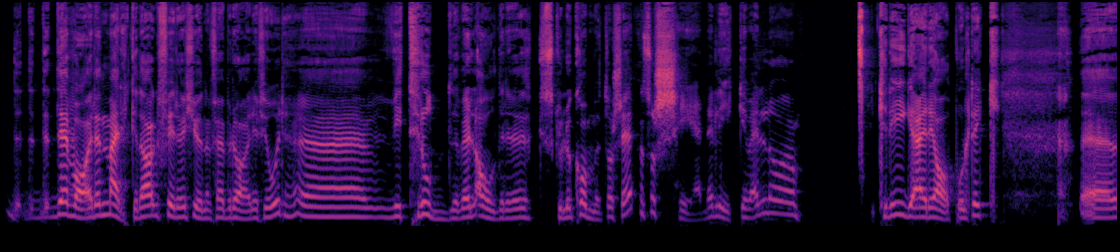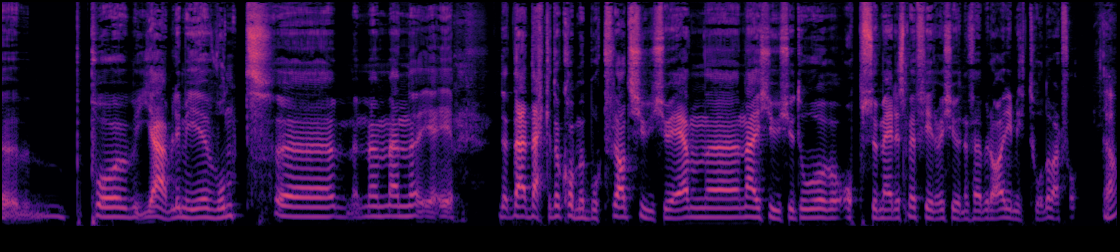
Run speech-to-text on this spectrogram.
det, det var en merkedag 24.2 i fjor. Uh, vi trodde vel aldri det skulle komme til å skje, men så skjer det likevel. Og krig er realpolitikk. Eh, på jævlig mye vondt. Eh, men, men det, det, er ikke til å komme bort fra at 2021, eh, nei, 2022 oppsummeres med 24.2, i mitt hode i hvert fall. Ja.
